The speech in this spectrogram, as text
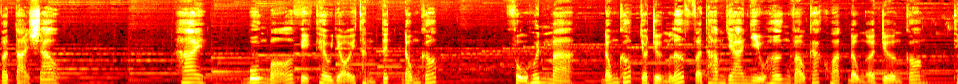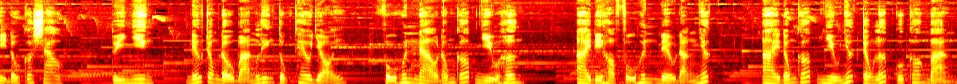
và tại sao? 2 buông bỏ việc theo dõi thành tích đóng góp. Phụ huynh mà đóng góp cho trường lớp và tham gia nhiều hơn vào các hoạt động ở trường con thì đâu có sao. Tuy nhiên, nếu trong đầu bạn liên tục theo dõi, phụ huynh nào đóng góp nhiều hơn? Ai đi họp phụ huynh đều đặn nhất. Ai đóng góp nhiều nhất trong lớp của con bạn?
